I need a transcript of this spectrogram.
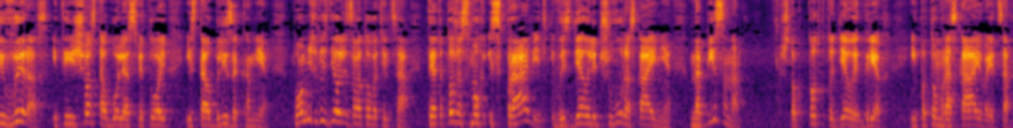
Ты вырос, и ты еще стал более святой и стал близок ко мне. Помнишь, вы сделали золотого тельца? Ты это тоже смог исправить, и вы сделали чуву раскаяния. Написано, что тот, кто делает грех и потом раскаивается,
